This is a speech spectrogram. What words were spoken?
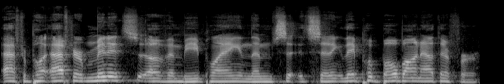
after pl- after minutes of Embiid playing and them sit, sitting, they put Boban out there for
